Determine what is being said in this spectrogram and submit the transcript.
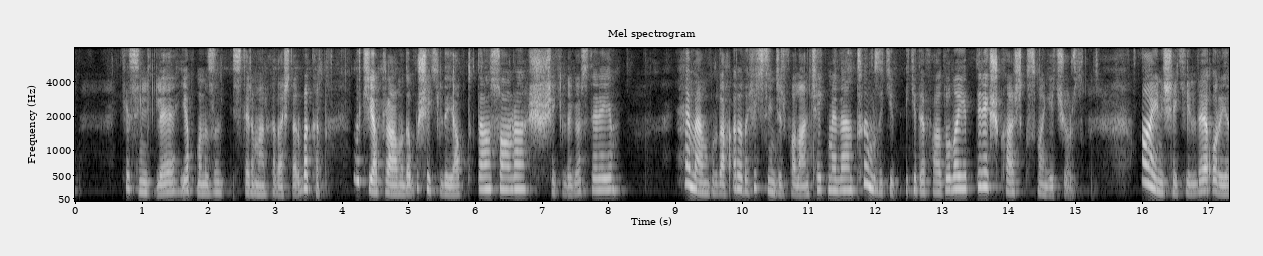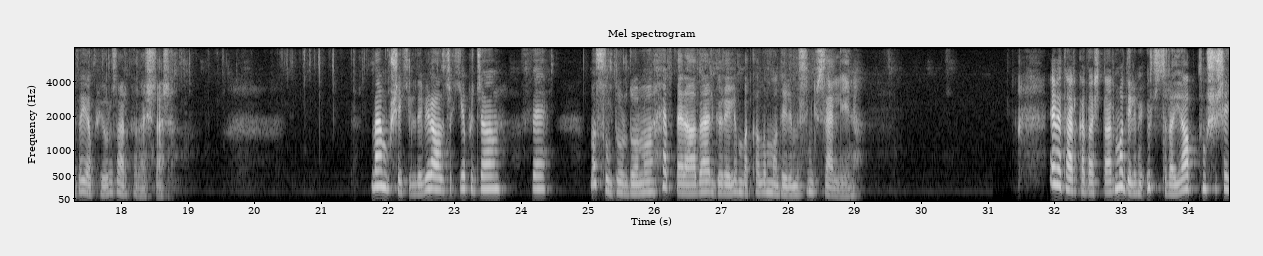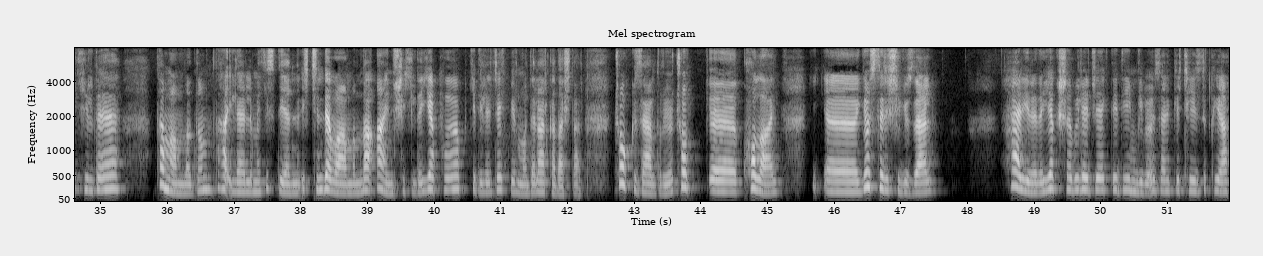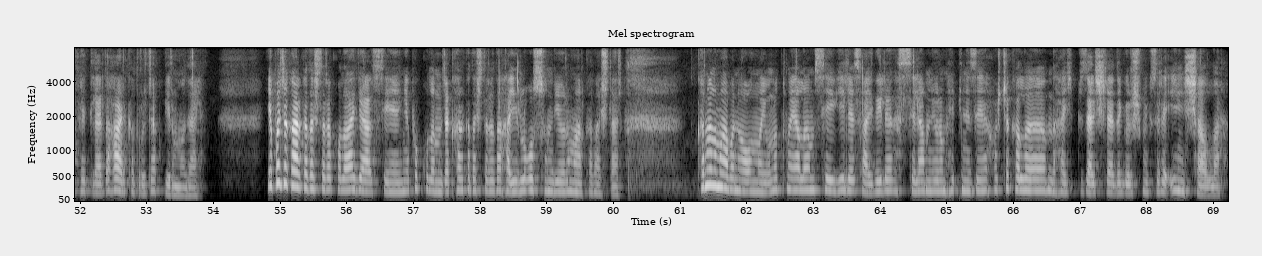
Kesinlikle yapmanızı isterim arkadaşlar. Bakın 3 yaprağımı da bu şekilde yaptıktan sonra şu şekilde göstereyim. Hemen burada arada hiç zincir falan çekmeden tığımızı iki, iki defa dolayıp direkt şu karşı kısma geçiyoruz. Aynı şekilde oraya da yapıyoruz arkadaşlar. Ben bu şekilde birazcık yapacağım ve nasıl durduğunu hep beraber görelim bakalım modelimizin güzelliğini. Evet arkadaşlar modelimi 3 sıra yaptım şu şekilde tamamladım. Daha ilerlemek isteyenler için devamında aynı şekilde yapıp gidilecek bir model arkadaşlar. Çok güzel duruyor. Çok e, kolay. E, gösterişi güzel. Her yere de yakışabilecek. Dediğim gibi özellikle çeyizli kıyafetlerde harika duracak bir model. Yapacak arkadaşlara kolay gelsin. Yapıp kullanacak arkadaşlara da hayırlı olsun diyorum arkadaşlar. Kanalıma abone olmayı unutmayalım. Sevgiyle, saygıyla selamlıyorum hepinizi. Hoşçakalın. Daha güzel işlerde görüşmek üzere inşallah.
